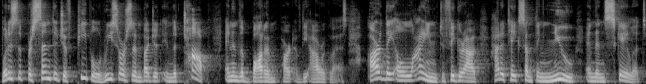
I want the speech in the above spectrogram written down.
what is the percentage of people, resources, and budget in the top and in the bottom part of the hourglass? Are they aligned to figure out how to take something new and then scale it?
